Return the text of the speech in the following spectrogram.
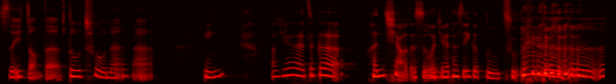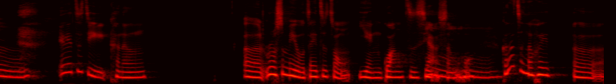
是一种的督促呢？啊，嗯。我觉得这个很巧的是，我觉得它是一个督促。嗯嗯，因为自己可能，呃，若是没有在这种眼光之下生活，可能真的会呃，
